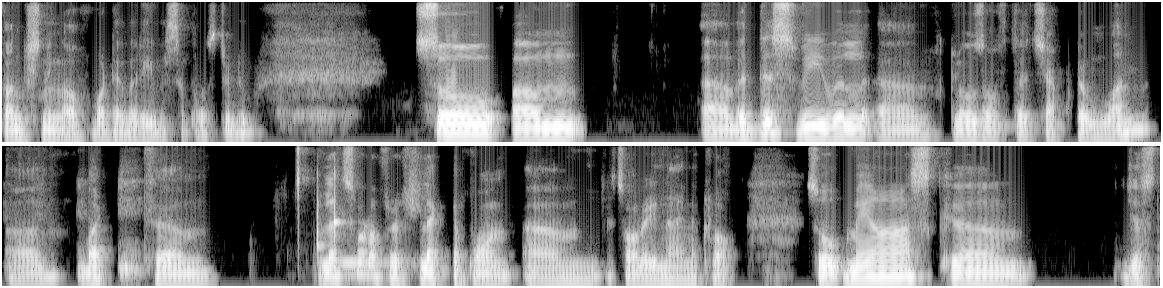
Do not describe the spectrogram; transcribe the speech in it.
functioning of whatever he was supposed to do so, um, uh, with this, we will uh, close off the chapter one. Uh, but um, let's sort of reflect upon um, it's already nine o'clock. So, may I ask um, just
